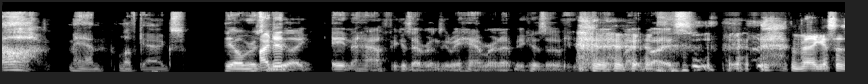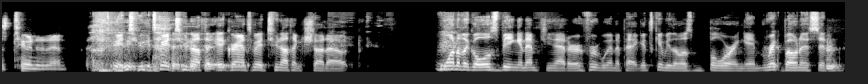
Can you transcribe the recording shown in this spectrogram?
Ah, man, love gags. The over is gonna did- be like eight and a half because everyone's gonna be hammering it because of my advice. Vegas is tuning in. It's gonna be two, it's gonna be two nothing. It grants me a two nothing shutout. One of the goals being an empty netter for Winnipeg. It's gonna be the most boring game. Rick Bowness and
